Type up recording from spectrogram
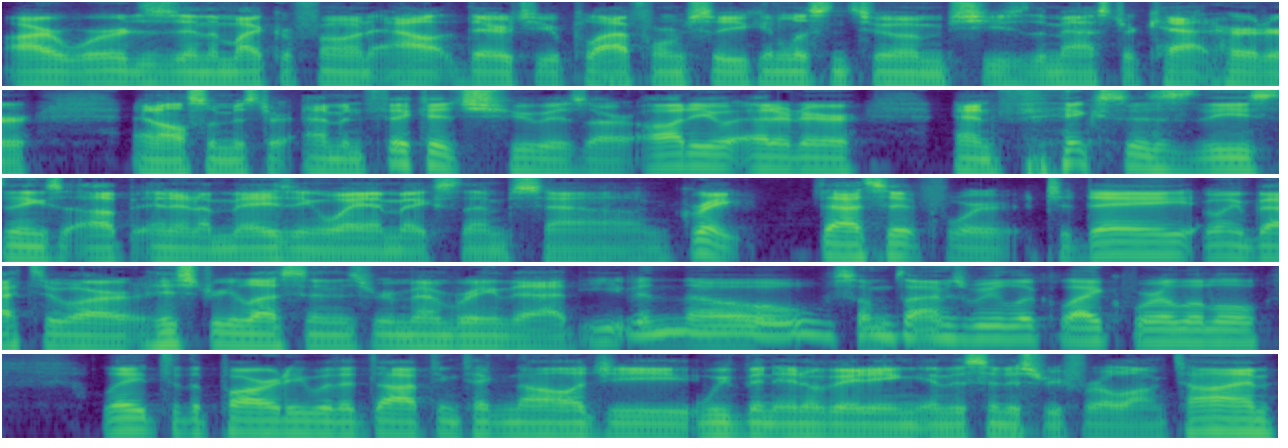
our words in the microphone out there to your platform so you can listen to them. She's the master cat herder. And also Mr. Emin Fikic, who is our audio editor and fixes these things up in an amazing way and makes them sound great that's it for today. Going back to our history lessons, remembering that even though sometimes we look like we're a little late to the party with adopting technology, we've been innovating in this industry for a long time.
